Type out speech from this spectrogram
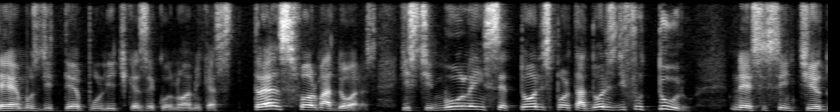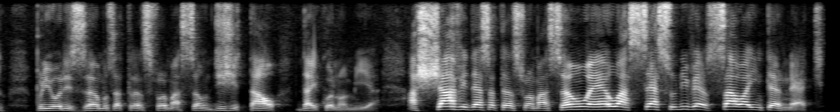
temos de ter políticas econômicas transformadoras, que estimulem setores portadores de futuro. Nesse sentido, priorizamos a transformação digital da economia. A chave dessa transformação é o acesso universal à internet,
